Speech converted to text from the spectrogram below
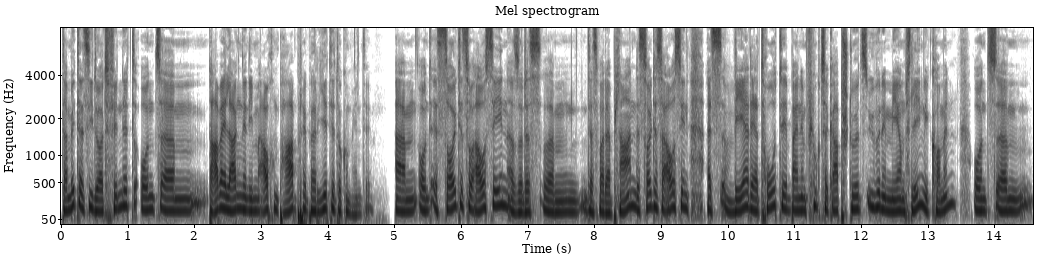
damit er sie dort findet und ähm, dabei lagen dann eben auch ein paar präparierte Dokumente. Ähm, und es sollte so aussehen, also das, ähm, das war der Plan, das sollte so aussehen, als wäre der Tote bei einem Flugzeugabsturz über dem Meer ums Leben gekommen und ähm,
